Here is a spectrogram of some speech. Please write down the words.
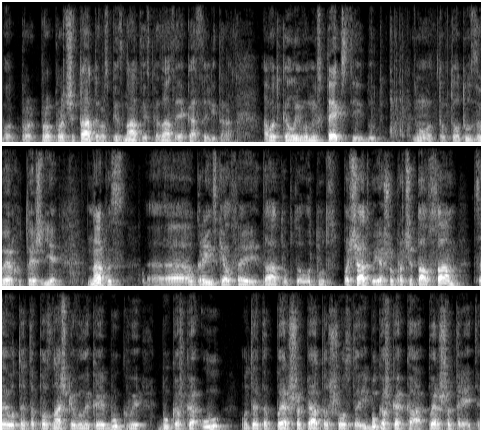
от, про, про, прочитати, розпізнати і сказати, яка це літера. А от коли вони в тексті йдуть, от, тобто тут зверху теж є напис е, український алфавіт. Да? Тобто, отут спочатку, я що прочитав сам, це от ета позначка великої букви, буковка У, от ета перша, п'ята, шоста, і буковка К, перша, третя.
